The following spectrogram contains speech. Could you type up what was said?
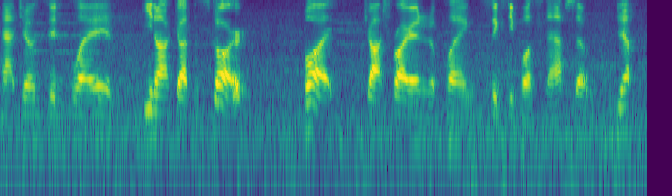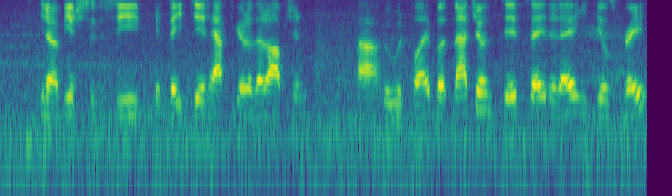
Matt Jones didn't play and Enokk got the start, but Josh Fryer ended up playing 60 plus snaps. So Yeah. you know, I'd be interested to see if they did have to go to that option, uh, who would play. But Matt Jones did say today he feels great.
